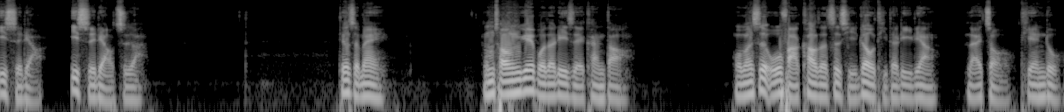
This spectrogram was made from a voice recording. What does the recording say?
一时了，一时了之啊。弟兄姊妹，我们从约伯的例子也看到，我们是无法靠着自己肉体的力量来走天路，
